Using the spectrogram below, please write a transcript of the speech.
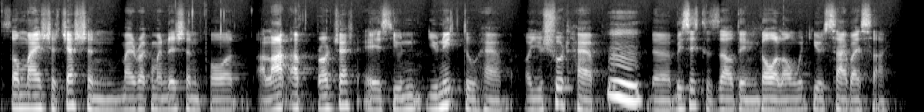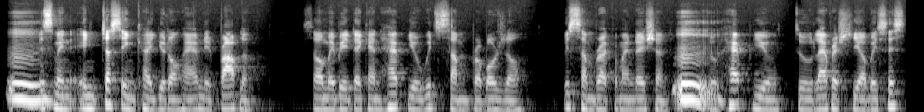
So my suggestion, my recommendation for a lot of projects is you you need to have or you should have the business consulting go along with you side by side. Mm. This means in just in case you don't have any problem, so maybe they can help you with some proposal, with some recommendation mm. to help you to leverage your business.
